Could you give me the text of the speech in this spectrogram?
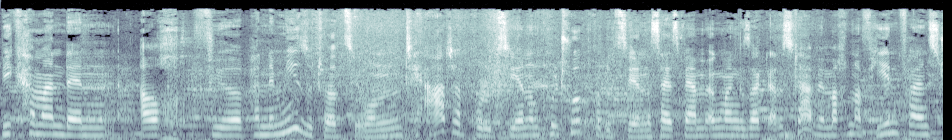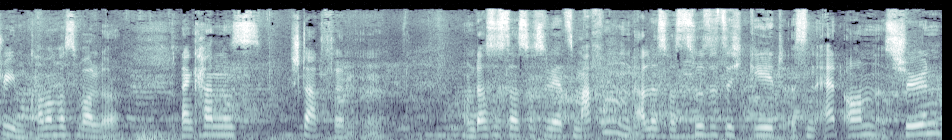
wie kann man denn auch für Pandemiesituationen Theater produzieren und Kultur produzieren. Das heißt, wir haben irgendwann gesagt, alles klar, wir machen auf jeden Fall einen Stream, komme was wolle. Dann kann es stattfinden. Und das ist das, was wir jetzt machen. Und alles, was zusätzlich geht, ist ein Add-on, ist schön.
